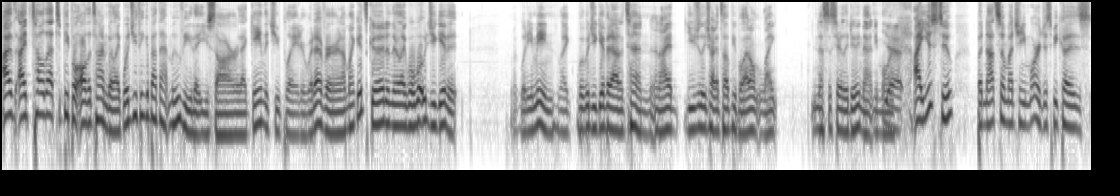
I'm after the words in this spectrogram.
I, I tell that to people all the time. They're like, "What do you think about that movie that you saw, or that game that you played, or whatever?" And I'm like, "It's good." And they're like, "Well, what would you give it?" I'm like, what do you mean? Like, what would you give it out of ten? And I usually try to tell people I don't like necessarily doing that anymore. Yeah. I used to, but not so much anymore. Just because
